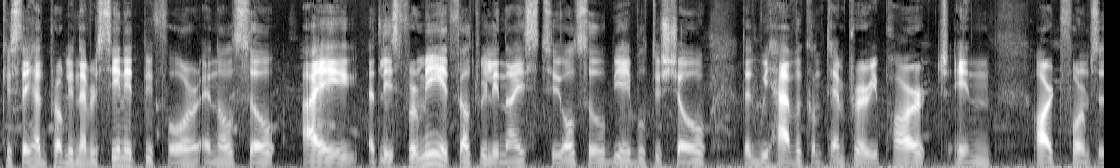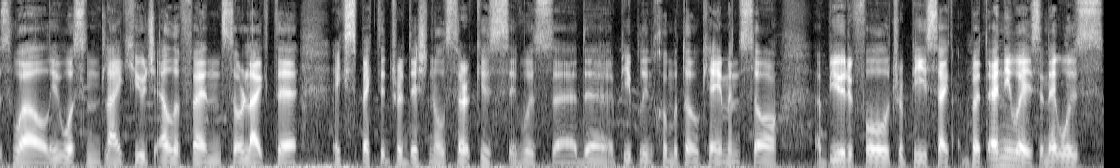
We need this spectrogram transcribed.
because they had probably never seen it before, and also I, at least for me, it felt really nice to also be able to show that we have a contemporary part in art forms as well. It wasn't like huge elephants or like the expected traditional circus. It was uh, the people in Chomutov came and saw a beautiful trapeze act. But anyways, and it was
